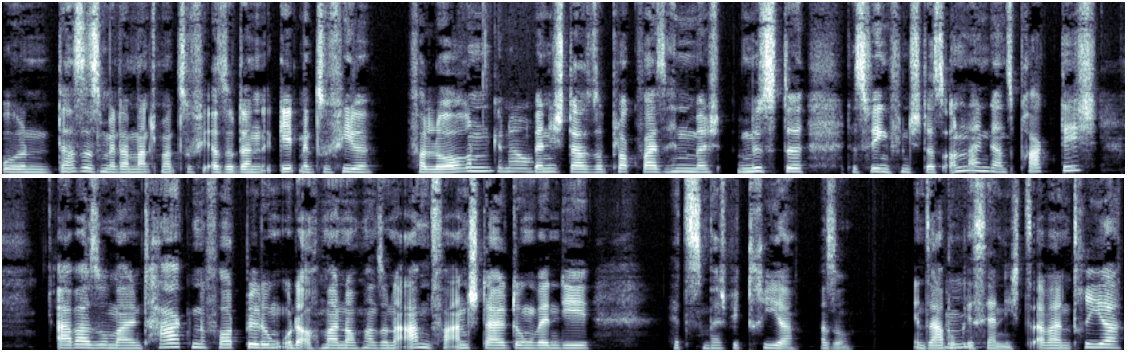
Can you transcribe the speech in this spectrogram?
Und das ist mir dann manchmal zu viel. Also dann geht mir zu viel verloren, genau. wenn ich da so blockweise hin müsste. Deswegen finde ich das online ganz praktisch aber so mal einen Tag eine Fortbildung oder auch mal nochmal so eine Abendveranstaltung, wenn die jetzt zum Beispiel Trier, also in Saarburg mhm. ist ja nichts, aber in Trier,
